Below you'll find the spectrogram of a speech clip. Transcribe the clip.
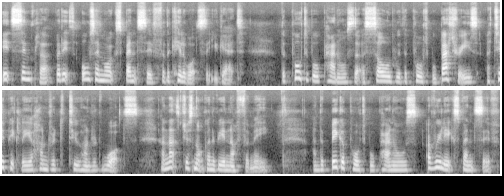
It's simpler, but it's also more expensive for the kilowatts that you get. The portable panels that are sold with the portable batteries are typically 100 to 200 watts, and that's just not going to be enough for me and the bigger portable panels are really expensive.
